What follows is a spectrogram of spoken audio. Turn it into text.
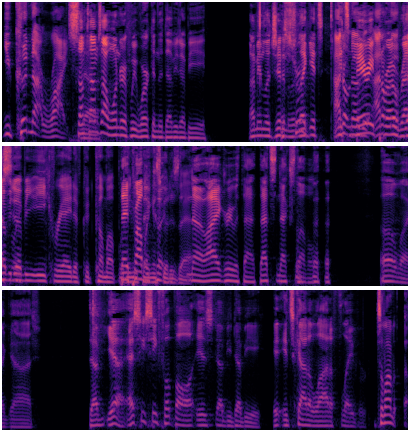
you could not write. sometimes I wonder if we work in the WWE. I mean, legitimately, like it's I don't it's know. very that- I don't pro know if wrestling. WWE creative could come up with they anything probably as could good as that. No, I agree with that. That's next level. Oh my gosh. W- yeah, SEC football is WWE. It, it's got a lot of flavor. It's a lot. Of,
